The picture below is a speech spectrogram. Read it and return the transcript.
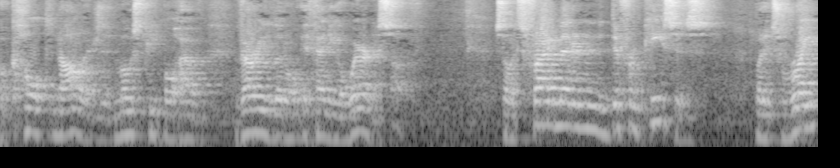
occult knowledge that most people have very little, if any, awareness of. So it's fragmented into different pieces, but it's right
